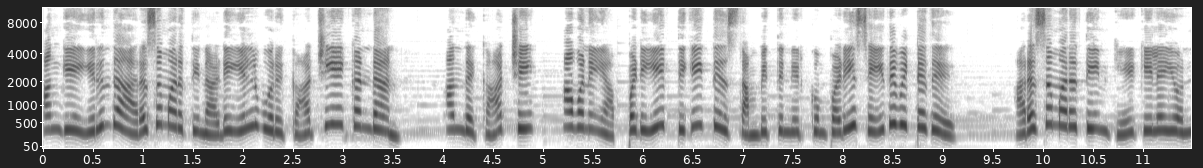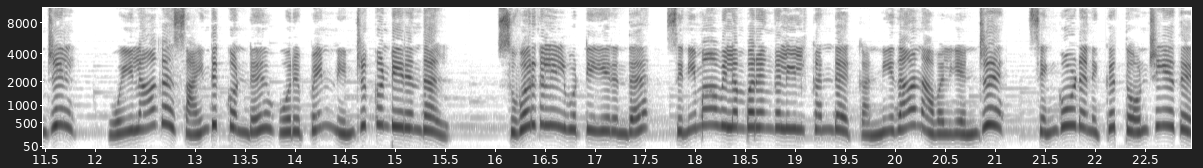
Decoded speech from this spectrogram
அங்கே இருந்த அரச மரத்தின் அடியில் ஒரு காட்சியை கண்டான். அந்த காட்சி அவனை அப்படியே திகைத்து ஸ்தம்பித்து நிற்கும்படி செய்துவிட்டது. அரச மரத்தின் கீழ்கிளை ஒன்றில் ஒயிலாக சாய்ந்து கொண்டு ஒரு பெண் நின்று கொண்டிருந்தாள் சுவர்களில் ஒட்டியிருந்த சினிமா விளம்பரங்களில் கண்ட கன்னிதான் அவள் என்று செங்கோடனுக்கு தோன்றியது.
